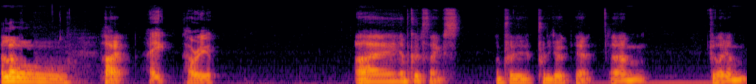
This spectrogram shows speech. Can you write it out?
Hello. Hi. Hey, how are you? I am good, thanks. I'm pretty pretty good. Yeah. Um, feel like I'm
